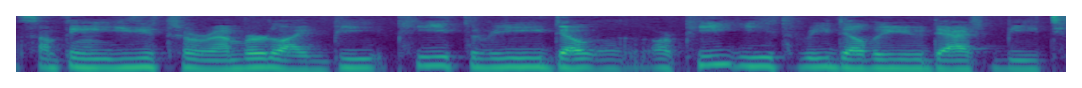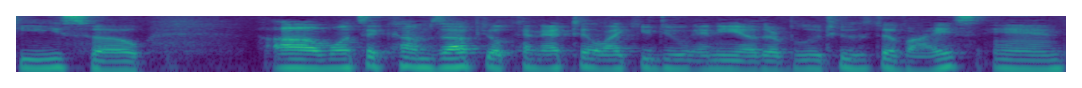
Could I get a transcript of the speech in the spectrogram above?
something easy to remember, like B- P3 or PE3W-BT. So uh, once it comes up, you'll connect it like you do any other Bluetooth device, and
